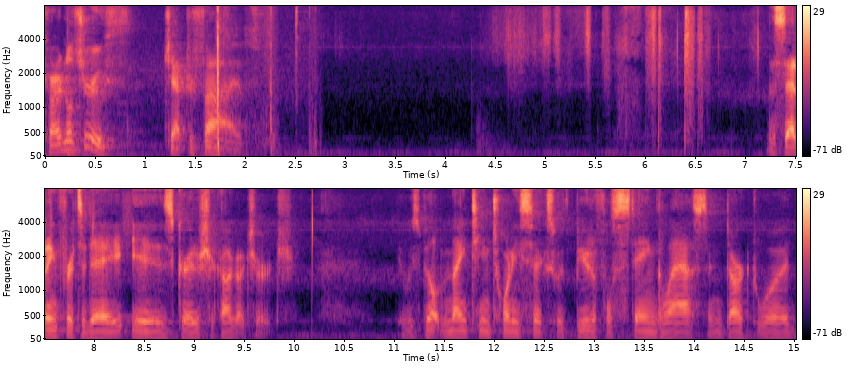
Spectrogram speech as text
Cardinal Truth, Chapter 5. The setting for today is Greater Chicago Church. It was built in 1926 with beautiful stained glass and dark wood.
